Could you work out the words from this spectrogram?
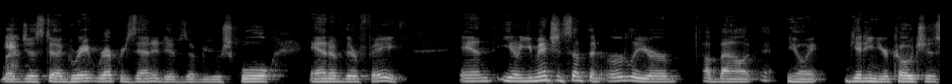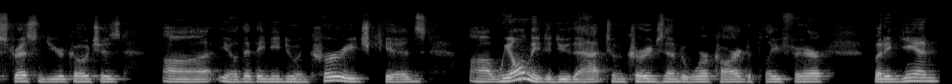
but yeah. just uh, great representatives of your school and of their faith. And you know, you mentioned something earlier about you know getting your coaches, stressing to your coaches, uh, you know, that they need to encourage kids. Uh, we all need to do that to encourage them to work hard, to play fair. But again,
